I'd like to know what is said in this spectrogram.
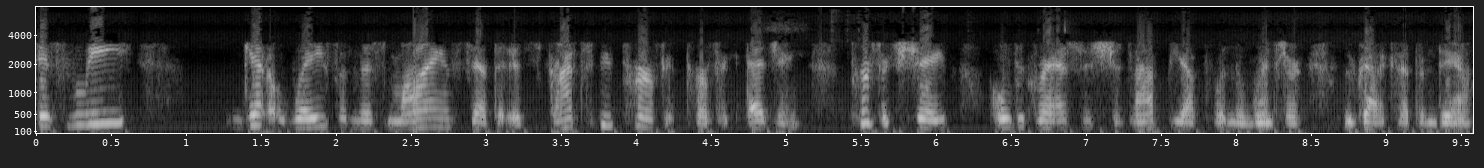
If we get away from this mindset that it's got to be perfect, perfect edging, perfect shape. Oh, the grasses should not be up in the winter. We've got to cut them down.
